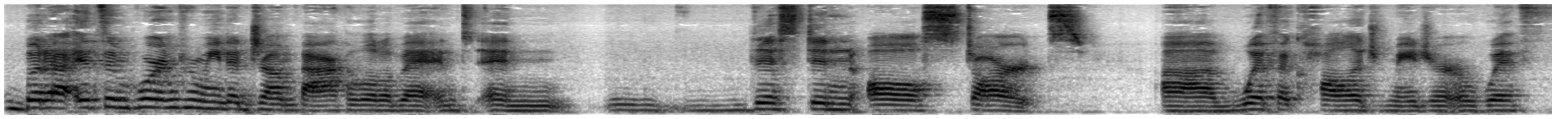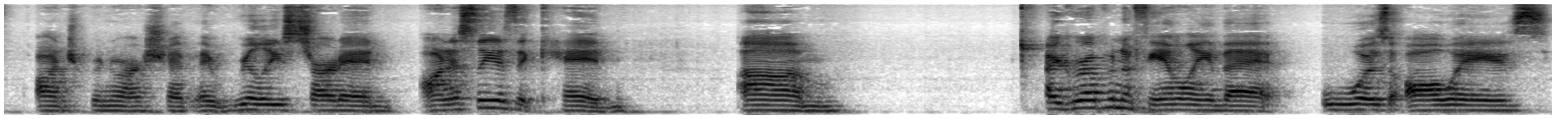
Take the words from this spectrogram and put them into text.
but uh, it's important for me to jump back a little bit, and, and this didn't all start uh, with a college major or with entrepreneurship. It really started honestly as a kid. Um, I grew up in a family that was always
